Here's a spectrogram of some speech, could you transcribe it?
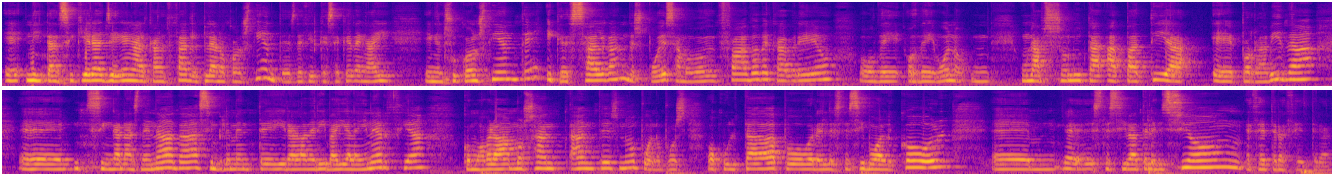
eh, ni tan siquiera lleguen a alcanzar el plano consciente, es decir, que se queden ahí en el subconsciente y que salgan después a modo de enfado, de cabreo o de, o de bueno, una absoluta apatía eh, por la vida, eh, sin ganas de nada, simplemente ir a la deriva y a la inercia, como hablábamos antes, ¿no? Bueno, pues ocultada por el excesivo alcohol, excesiva televisión, etcétera, etcétera.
